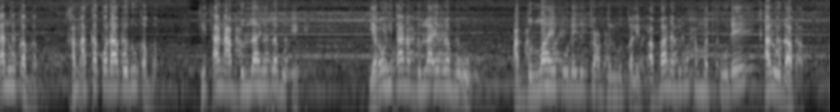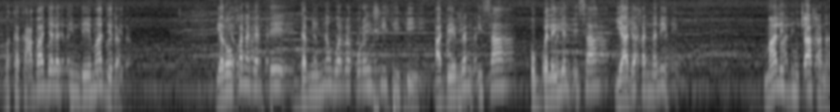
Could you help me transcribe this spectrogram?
qaluu qabu kam akka qodhaa godhuu qabu hixaan abdullaahi irra bu'e yeroo hixaan abdullaahi irra bu'u abdullaahi fuudhee jechuu abdulmuxalib abbaa nabi muhammad fuudhee qaluudhaaf bakka kacbaa jalattiin deemaa jira yeroo kana gartee damiinnan warra qureeshiitii fi adeerran isaa obboleeyyan isaa yaada kannaniif maaliif mucaa kana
